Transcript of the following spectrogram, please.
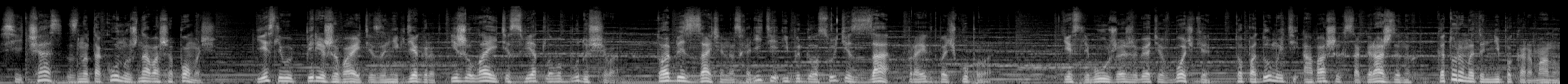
Сейчас знатоку нужна ваша помощь. Если вы переживаете за Нигдегород и желаете светлого будущего, то обязательно сходите и проголосуйте за проект Бочкупола. Если вы уже живете в бочке, то подумайте о ваших согражданах, которым это не по карману.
